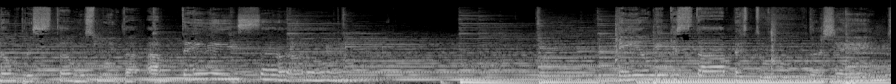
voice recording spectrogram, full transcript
Não prestamos muita atenção em alguém que está perto da gente.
